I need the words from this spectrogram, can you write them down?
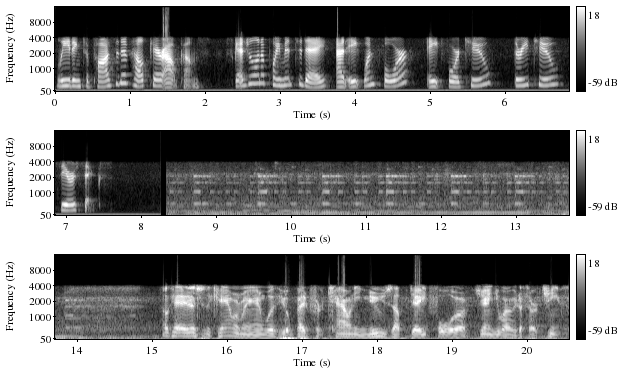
leading to positive healthcare outcomes. Schedule an appointment today at 814 842 3206. Okay, this is the cameraman with your Bedford County news update for January the 13th.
